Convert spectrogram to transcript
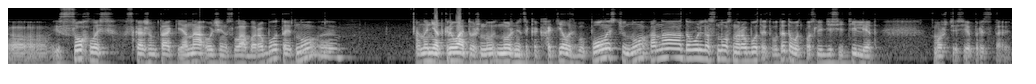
э, иссохлась, скажем так, и она очень слабо работает, но э, она не открывает тоже ножницы, как хотелось бы полностью, но она довольно сносно работает. Вот это вот после 10 лет, можете себе представить.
